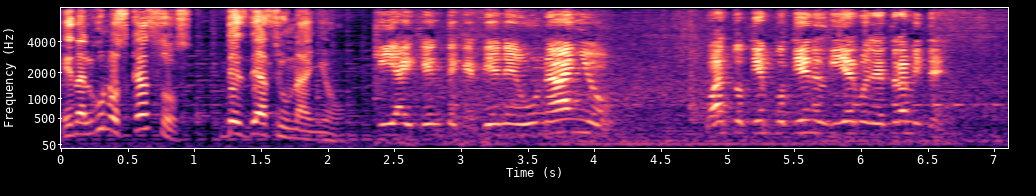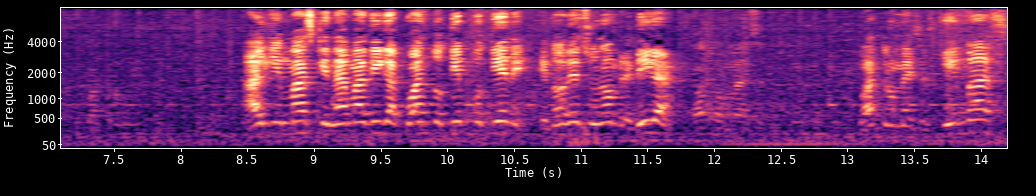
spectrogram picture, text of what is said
en algunos casos, desde hace un año. Aquí hay gente que tiene un año. ¿Cuánto tiempo tienes, Guillermo, en el trámite? Alguien más que nada más diga cuánto tiempo tiene, que no dé su nombre, diga. Cuatro meses. Cuatro meses. ¿Quién más?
